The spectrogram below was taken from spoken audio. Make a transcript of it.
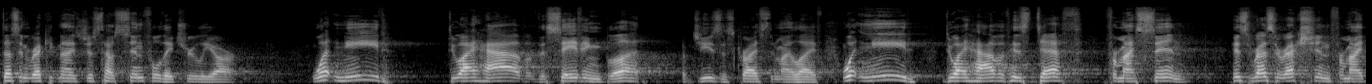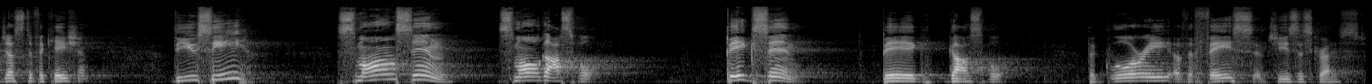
doesn't recognize just how sinful they truly are? What need do I have of the saving blood of Jesus Christ in my life? What need do I have of his death for my sin, his resurrection for my justification? Do you see? Small sin, small gospel. Big sin, big gospel. The glory of the face of Jesus Christ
